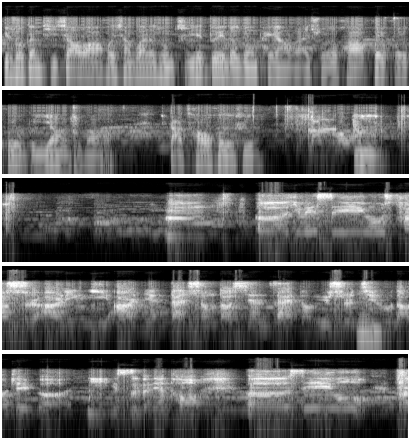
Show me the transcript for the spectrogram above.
比如说跟体校啊或者相关的这种职业队的这种培养来说的话，会会会有不一样的地方吗？大操或者是，嗯，嗯，呃，因为 CAU 它是二零一二年诞生，到现在等于是进入到这个第四个年头。呃，CAU 它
